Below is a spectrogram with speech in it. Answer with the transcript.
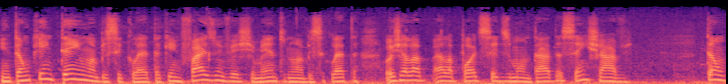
Então, quem tem uma bicicleta, quem faz um investimento numa bicicleta, hoje ela, ela pode ser desmontada sem chave. Então,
